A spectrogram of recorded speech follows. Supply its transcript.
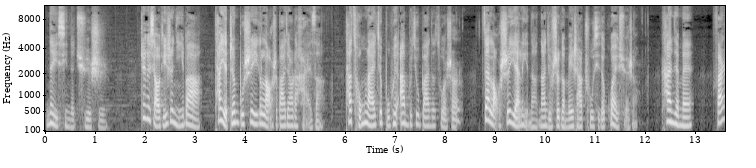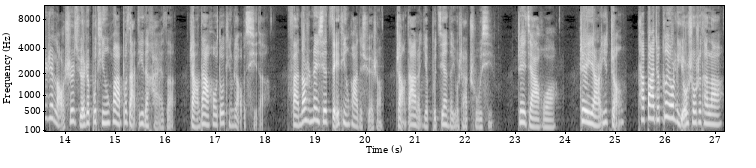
内心的缺失。这个小迪士尼吧，他也真不是一个老实巴交的孩子，他从来就不会按部就班的做事儿，在老师眼里呢，那就是个没啥出息的怪学生。看见没？凡是这老师觉着不听话、不咋地的孩子，长大后都挺了不起的；反倒是那些贼听话的学生，长大了也不见得有啥出息。这家伙这样一整，他爸就更有理由收拾他了。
